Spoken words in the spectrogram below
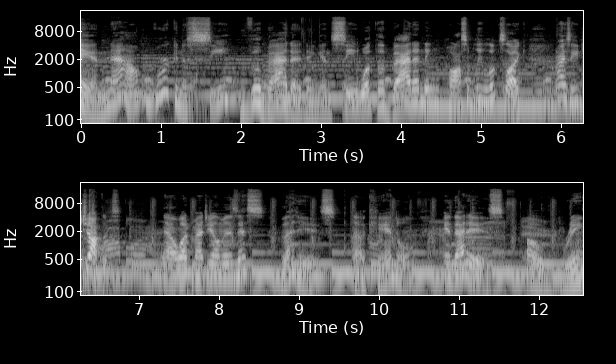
And now, we're gonna see the bad ending and see what the bad ending possibly looks like. I see chocolates. Now, what magic element is this? That is a candle. And that is a ring.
